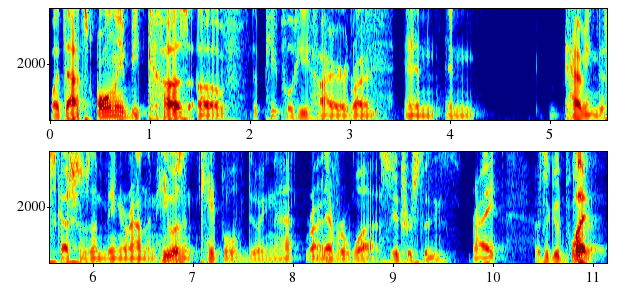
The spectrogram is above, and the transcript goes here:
But that's only because of the people he hired Right. and and having discussions with them, being around them. He wasn't capable of doing that. Right. Never was. Interesting. Right. That's a good point. But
